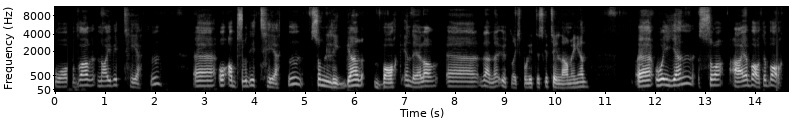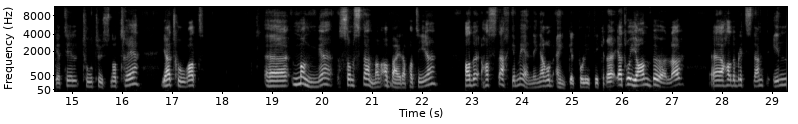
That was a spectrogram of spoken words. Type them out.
over naiviteten eh, og absurditeten som ligger bak en del av eh, denne utenrikspolitiske tilnærmingen. Eh, og igjen så er jeg bare tilbake til 2003. Jeg tror at eh, mange som stemmer Arbeiderpartiet, hadde, har sterke meninger om enkeltpolitikere. Jeg tror Jan Bøhler hadde blitt stemt inn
